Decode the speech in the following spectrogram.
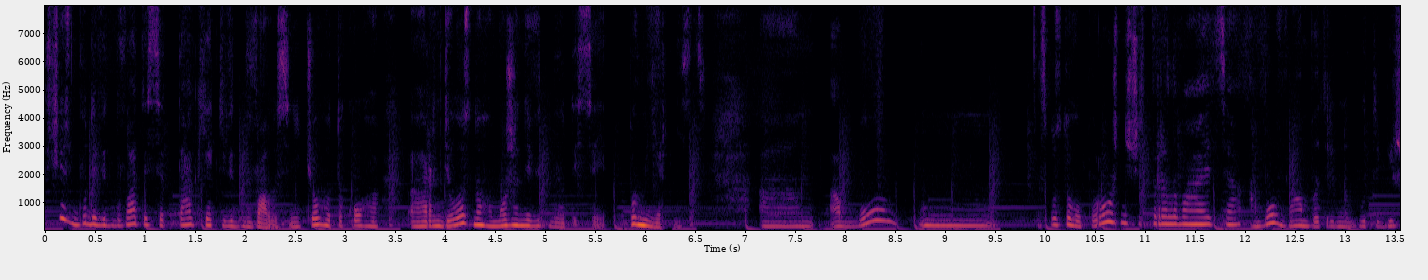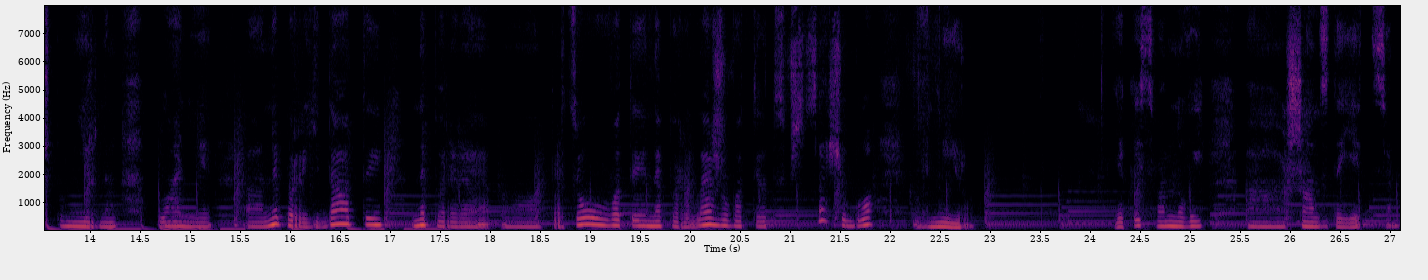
Щось буде відбуватися так, як і відбувалося. Нічого такого грандіозного може не відбутися. Помірність. Або з пустого порожнє щось переливається, або вам потрібно бути більш помірним в плані е, не переїдати, не перепрацьовувати, не перележувати. От все, що було в міру. Якийсь вам новий шанс дається.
